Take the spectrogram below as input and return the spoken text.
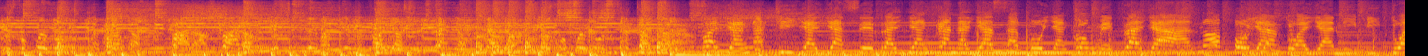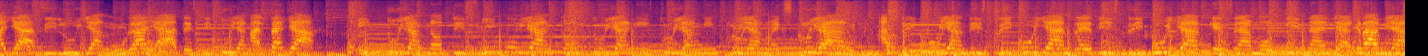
nuestro pueblo nunca calla. Para, para, el sistema tiene fallas. Calla, calla, nuestro pueblo nunca calla. Fallan aquí y allá, se rayan, canallas apoyan con metralla. No apoyan toalla ni vituallas, diluyan muralla, destituyan altalla. Intuyan, no disminuyan, construyan, instruyan, incluyan, no excluyan, atribuyan, distribuyan, redistribuyan, que se amotinan y agravian,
